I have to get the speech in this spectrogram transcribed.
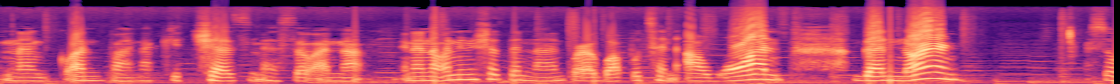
nag-kuan pa, nakitsesme. So, ana, inanoonin siya tanan para gwapo sa awon. Ganon. So,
